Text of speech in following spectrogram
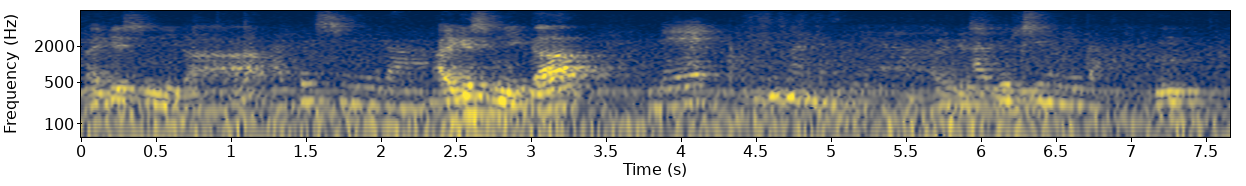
알겠습니다. 알겠습니다 알겠습니까? 네 알겠습니다. 알겠습니다 음, 끝.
